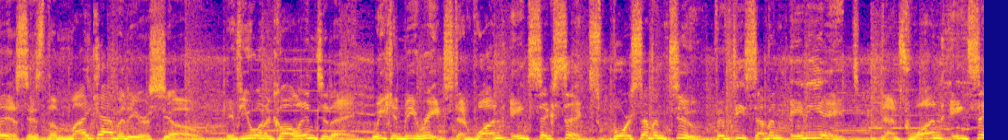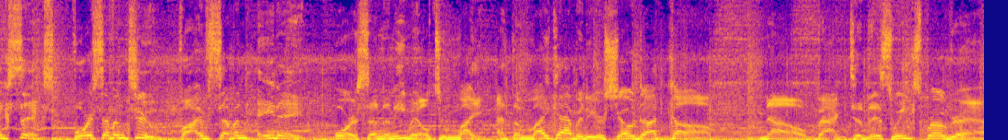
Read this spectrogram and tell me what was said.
This is the Mike Abadir Show. If you want to call in today, we can be reached at 1 866 472 5788. That's 1 866 472 5788. Or send an email to Mike at the MikeAbadirshow.com. Now, back to this week's program.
